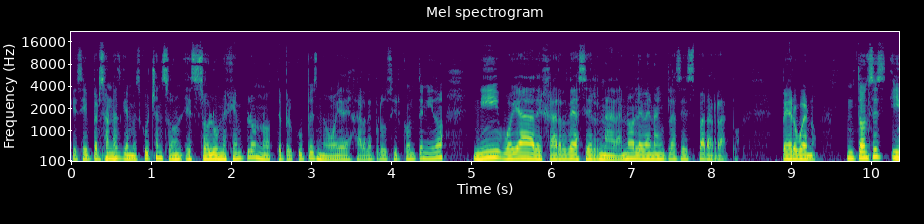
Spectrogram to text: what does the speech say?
que si hay personas que me escuchan, son, es solo un ejemplo, no te preocupes, no voy a dejar de producir contenido, ni voy a dejar de hacer nada, no le ven en clases para rato. Pero bueno, entonces, y,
